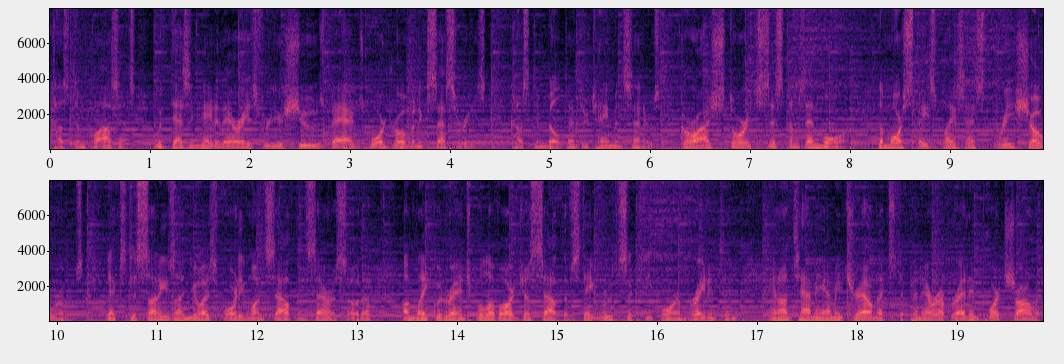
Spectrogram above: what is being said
Custom closets with designated areas for your shoes, bags, wardrobe, and accessories. Custom built entertainment centers, garage storage systems, and more. The More Space Place has three showrooms next to Sunny's on US 41 South in Sarasota, on Lakewood Ranch Boulevard just south of State Route 64 in Bradenton, and on Tamiami Trail next to Panera Bread in Port Charlotte.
